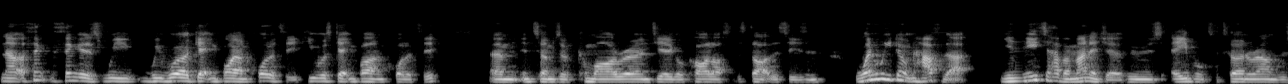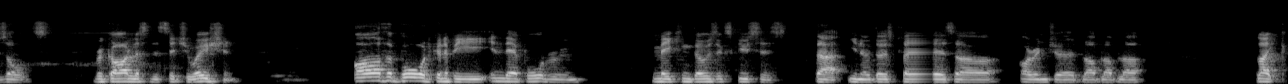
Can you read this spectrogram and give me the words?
Now I think the thing is we we were getting by on quality. He was getting by on quality. um, in terms of Kamara and Diego Carlos at the start of the season. When we don't have that, you need to have a manager who's able to turn around results regardless of the situation. Are the board going to be in their boardroom making those excuses that you know those players are are injured, blah blah blah? Like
